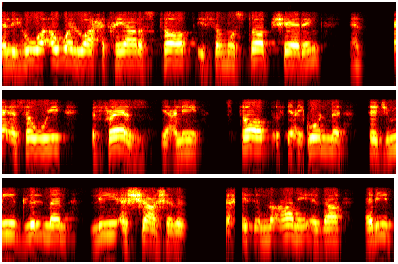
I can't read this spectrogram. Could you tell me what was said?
اللي هو أول واحد خيار stop يسموه stop sharing أسوي freeze يعني stop يعني يكون تجميد للمن للشاشة بحيث إنه أنا إذا أريد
